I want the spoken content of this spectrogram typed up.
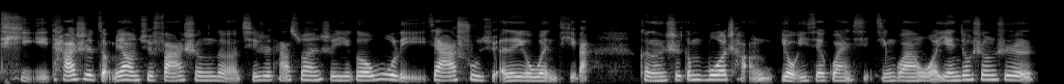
体它是怎么样去发声的，其实它算是一个物理加数学的一个问题吧。可能是跟波长有一些关系，尽管我研究生是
